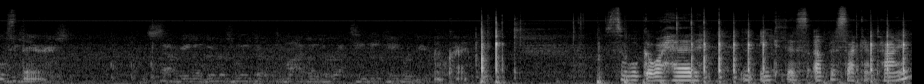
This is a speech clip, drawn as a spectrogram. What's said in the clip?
It's there. Okay. So we'll go ahead and ink this up a second time.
